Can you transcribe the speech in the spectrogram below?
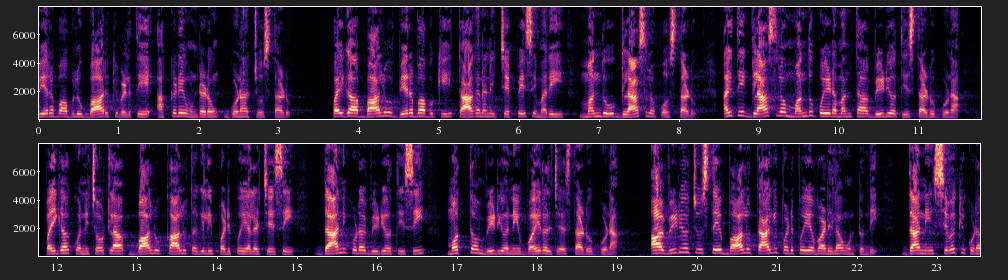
వీరబాబులు బారుకి వెళితే అక్కడే ఉండడం గుణ చూస్తాడు. పైగా బాలు వీరబాబుకి తాగనని చెప్పేసి మరీ మందు గ్లాసులో పోస్తాడు. అయితే గ్లాసులో మందు పోయడమంతా వీడియో తీస్తాడు గుణ. పైగా కొన్ని చోట్ల బాలు కాలు తగిలి పడిపోయేలా చేసి దాన్ని కూడా వీడియో తీసి మొత్తం వీడియోని వైరల్ చేస్తాడు గుణ. ఆ వీడియో చూస్తే బాలు తాగి పడిపోయేవాడిలా ఉంటుంది. దాన్ని శివకి కూడా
